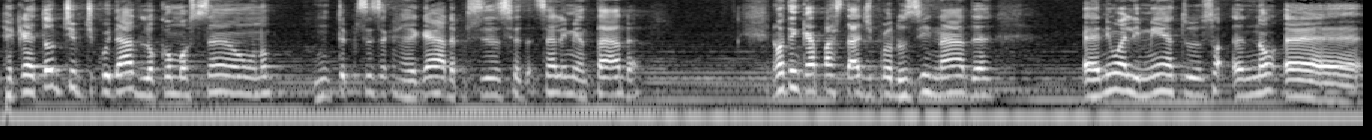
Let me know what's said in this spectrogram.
Requer todo tipo de cuidado, locomoção, não, não precisa ser carregada, precisa ser, ser alimentada. Não tem capacidade de produzir nada, é, nenhum alimento, só, não, é,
